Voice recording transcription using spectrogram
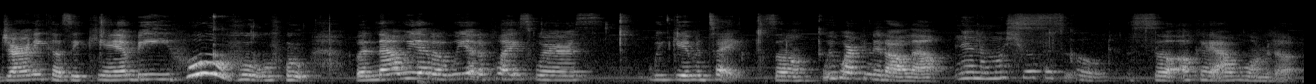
journey because it can be whoo, whoo, whoo. But now we at a we at a place where it's, we give and take. So we working it all out. And I'm not sure if it's cold. So okay, I'll warm it up.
